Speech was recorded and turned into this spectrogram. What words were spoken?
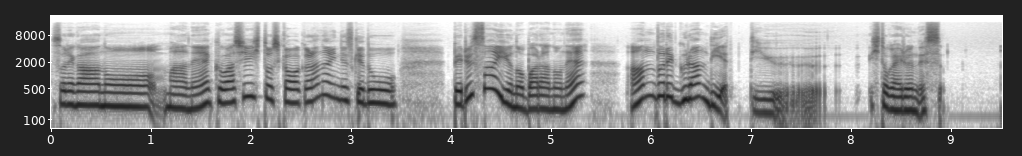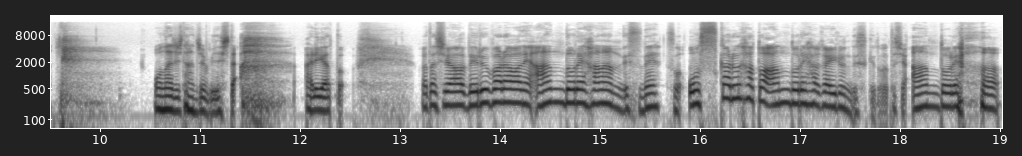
それがあのまあね詳しい人しかわからないんですけどベルサイユのバラのねアンドレ・グランディエっていう人がいるんです。同じ誕生日でした。ありがとう。私はベルバラはねアンドレ派なんですね。そのオスカル派とアンドレ派がいるんですけど私アンドレ派。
